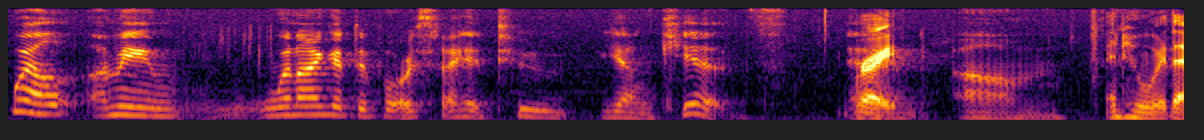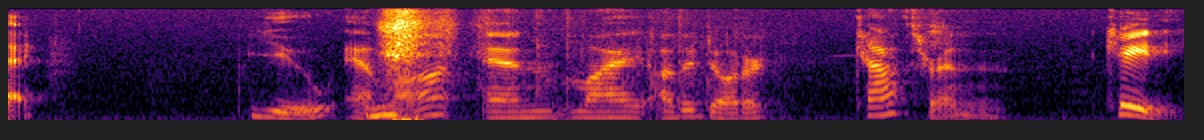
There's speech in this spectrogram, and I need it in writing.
Well, I mean, when I got divorced, I had two young kids. Right. Um, And who were they? You, Emma, and my other daughter, Catherine, Katie.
